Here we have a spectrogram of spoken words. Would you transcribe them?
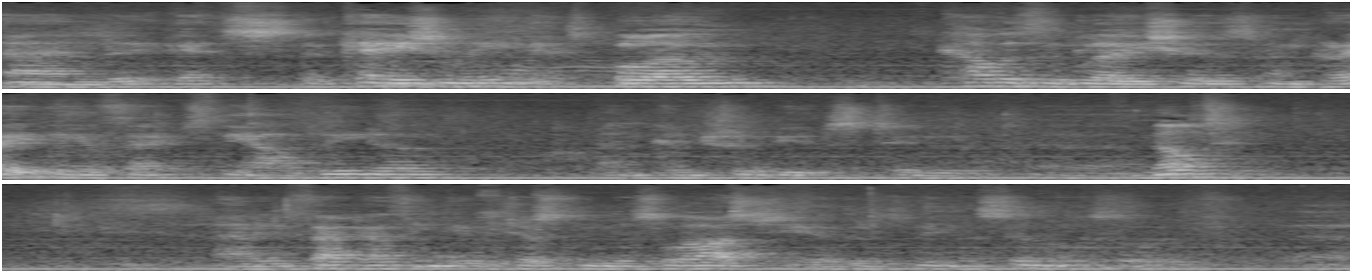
And it gets, occasionally gets blown, covers the glaciers and greatly affects the albedo and contributes to uh, melting. And in fact, I think it was just in this last year there's been a similar sort of uh,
